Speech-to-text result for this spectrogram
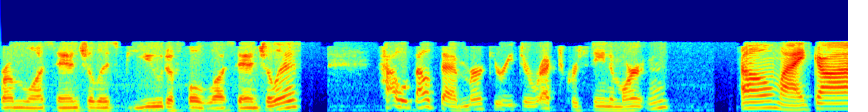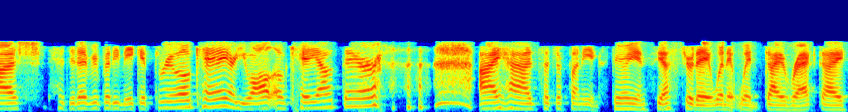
from Los Angeles, beautiful Los Angeles. How about that Mercury Direct, Christina Martin? Oh my gosh. Did everybody make it through okay? Are you all okay out there? I had such a funny experience yesterday when it went direct. I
